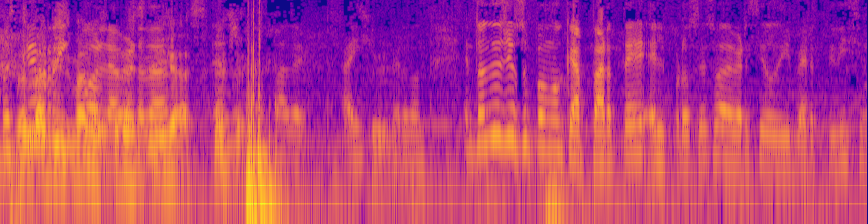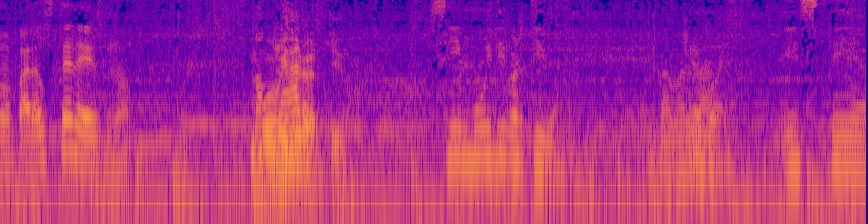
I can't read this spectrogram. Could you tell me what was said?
Pues No es qué la rico, misma los la tres verdad. días. Padre. Ay, Sí. perdón. Entonces yo supongo que aparte el proceso de haber sido divertidísimo para ustedes, ¿no? No, Muy claro. divertido. Sí, muy divertido, la Qué verdad. bueno. Este,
